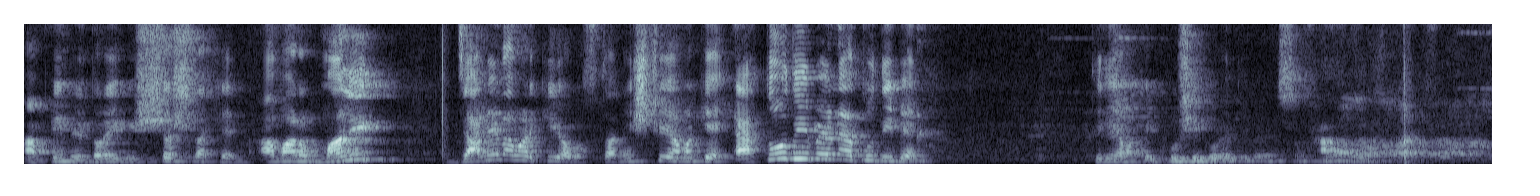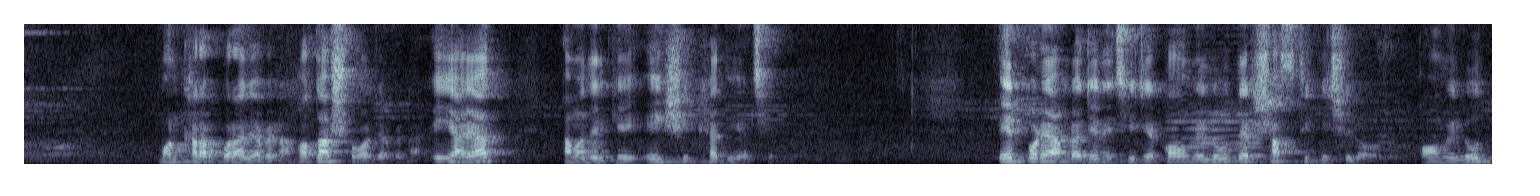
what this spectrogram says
আপনি ভেতরেই বিশ্বাস রাখেন, আমার মালিক জানেন আমার কি অবস্থা, নিশ্চয়ই আমাকে এত দিবেন এত দিবেন। তিনি আমাকে খুশি করে দিবেন মন খারাপ করা যাবে না, হতাশ হওয়া যাবে না। এই আয়াত আমাদেরকে এই শিক্ষা দিয়েছে। এরপরে আমরা জেনেছি যে কওমে লুতের শাস্তি কী ছিল? কওমে লুত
